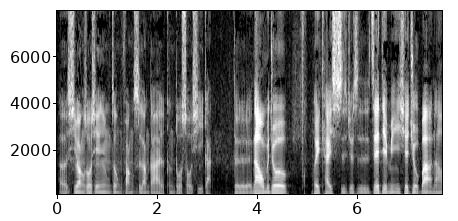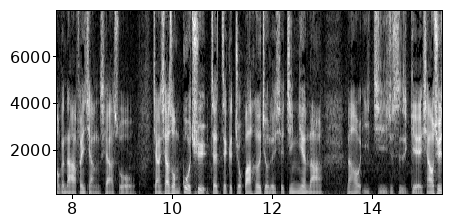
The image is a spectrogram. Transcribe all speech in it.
呃，希望说先用这种方式让大家有更多熟悉感。对对对，那我们就会开始，就是直接点名一些酒吧，然后跟大家分享一下，说讲一下说我们过去在这个酒吧喝酒的一些经验啦，然后以及就是给想要去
